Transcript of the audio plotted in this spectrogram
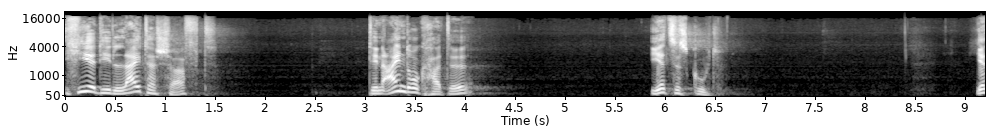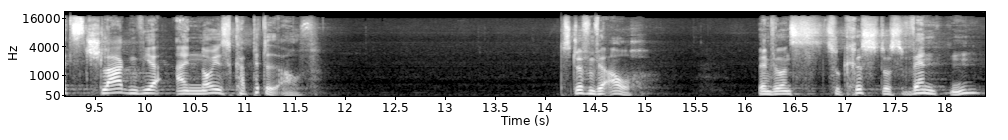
hier die Leiterschaft den Eindruck hatte, jetzt ist gut. Jetzt schlagen wir ein neues Kapitel auf. Das dürfen wir auch. Wenn wir uns zu Christus wenden,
